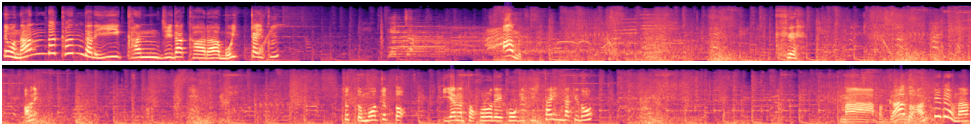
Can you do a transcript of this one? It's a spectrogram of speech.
でもなんだかんだでいい感じだからもう一回いく？アーム。く危ねちょっともうちょっと嫌なところで攻撃したいんだけど。まあやっぱガード安定だよな。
